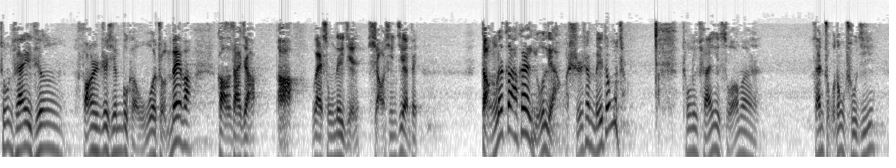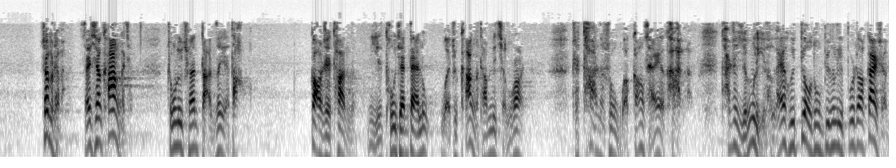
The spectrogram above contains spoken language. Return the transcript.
钟权一听，防人之心不可无，准备吧，告诉大家啊，外松内紧，小心戒备。等了大概有两个时辰没动静，钟离权一琢磨，咱主动出击，这么着吧。咱先看看去。钟离权胆子也大，告诉这探子：“你头前带路，我去看看他们的情况。”这探子说：“我刚才也看了，他这营里头来回调动兵力，不知道干什么。”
